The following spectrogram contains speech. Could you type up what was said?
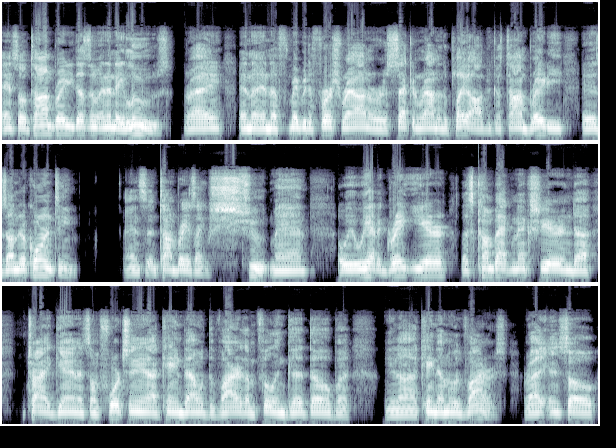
And so Tom Brady doesn't, and then they lose, right? And the, in the maybe the first round or the second round of the playoffs because Tom Brady is under quarantine. And so Tom Brady's like, shoot, man, we, we had a great year. Let's come back next year and uh, try again. It's unfortunate I came down with the virus. I'm feeling good though, but you know, I came down with the virus, right? And so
